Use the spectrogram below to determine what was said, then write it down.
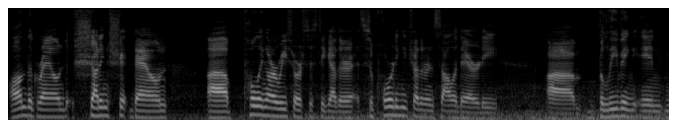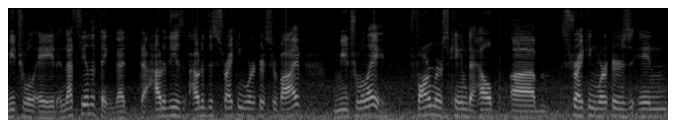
on the ground shutting shit down, uh, pulling our resources together, supporting each other in solidarity, um, believing in mutual aid. And that's the other thing. That that how did these how did the striking workers survive? Mutual aid. Farmers came to help um, striking workers in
